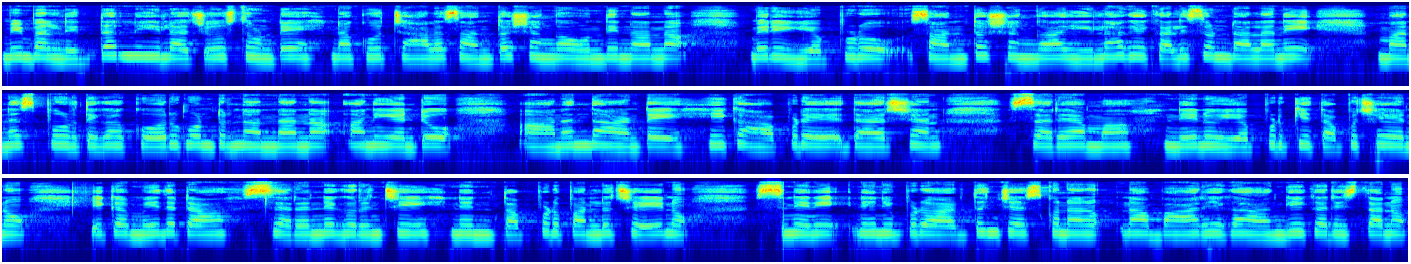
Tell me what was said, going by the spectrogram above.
మిమ్మల్ని ఇద్దరిని ఇలా చూస్తుంటే నాకు చాలా సంతోషంగా ఉంది నాన్న. మీరు ఎప్పుడు సంతోషంగా ఇలాగే కలిసి ఉండాలని మనస్ఫూర్తిగా కోరుకుంటున్నాను నాన్న అని అంటూ ఆనంద అంటే ఇక అప్పుడే దర్శన్ సరే అమ్మా నేను ఎప్పటికీ తప్పు చేయను. ఇక మీదట శరణ్య గురించి నేను తప్పుడు పనులు చేయను. నేను నేను ఇప్పుడు అర్థం చేసుకున్నాను. నా భార్యగా అంగీకరిస్తాను.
